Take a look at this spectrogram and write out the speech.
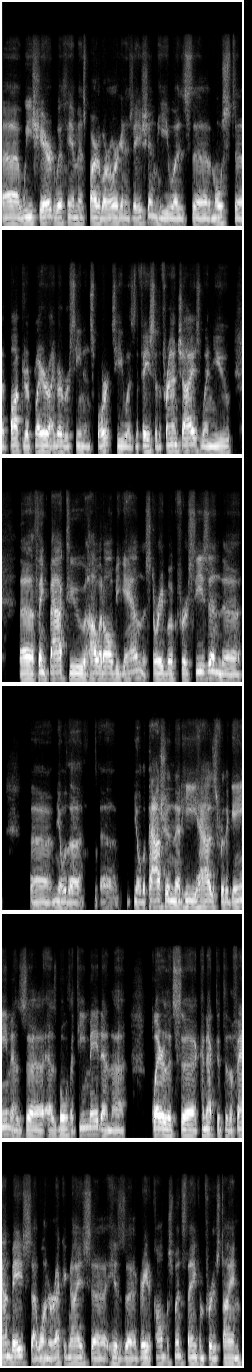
uh, we shared with him as part of our organization. He was the most uh, popular player I've ever seen in sports. He was the face of the franchise when you uh, think back to how it all began, the storybook first season, the uh, you know the uh, you know the passion that he has for the game as uh, as both a teammate and player that's uh, connected to the fan base. I want to recognize uh, his great accomplishments. Thank him for his time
